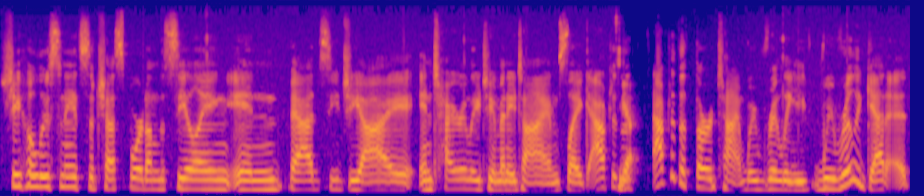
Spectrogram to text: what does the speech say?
She hallucinates the chessboard on the ceiling in bad CGI entirely too many times. Like after the Yeah. after the third time, we really we really get it.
